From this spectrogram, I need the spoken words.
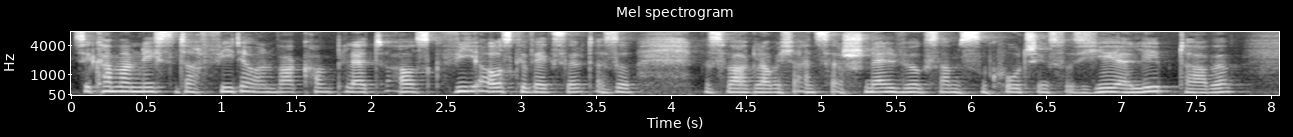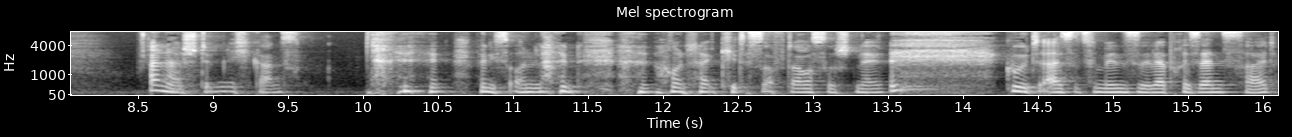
Sie kam am nächsten Tag wieder und war komplett aus, wie ausgewechselt. Also das war, glaube ich, eines der schnell wirksamsten Coachings, was ich je erlebt habe. Ah, nein, stimmt nicht ganz. Wenn ich es online, online geht es oft auch so schnell. Gut, also zumindest in der Präsenzzeit.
